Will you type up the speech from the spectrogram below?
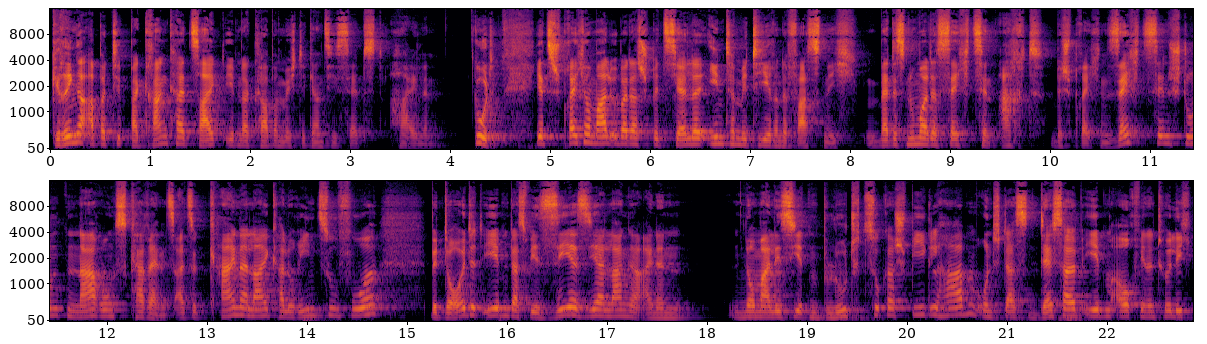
geringer Appetit bei Krankheit zeigt eben, der Körper möchte gern sich selbst heilen. Gut, jetzt sprechen wir mal über das spezielle intermittierende Fasten. Ich werde es nun mal das 16-8 besprechen. 16 Stunden Nahrungskarenz, also keinerlei Kalorienzufuhr, bedeutet eben, dass wir sehr, sehr lange einen normalisierten Blutzuckerspiegel haben und dass deshalb eben auch wir natürlich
